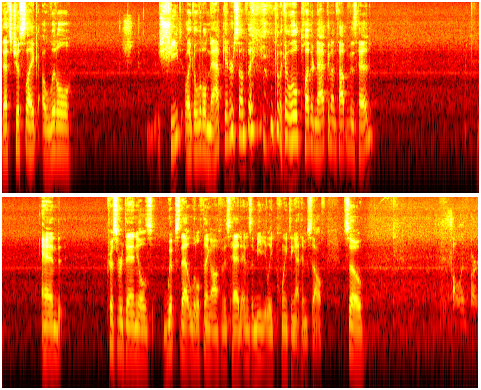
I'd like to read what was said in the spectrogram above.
That's just like a little sheet, like a little napkin or something, like a little pleather napkin on top of his head. And Christopher Daniels whips that little thing off of his head and is immediately pointing at himself. So, Fallen Barbie.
